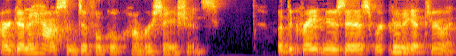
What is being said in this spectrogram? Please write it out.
are going to have some difficult conversations. But the great news is we're going to get through it.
